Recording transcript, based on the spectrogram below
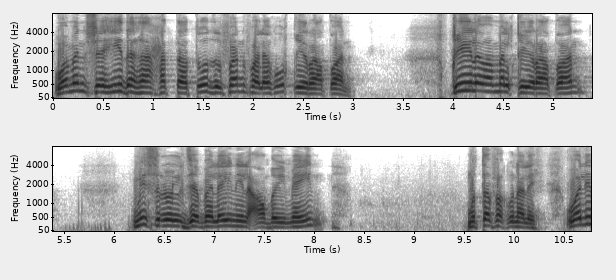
ومن شهدها حتى تدفن فله قيراطان قيل وما القيراطان മിസ്രുൽ حتى അബൈമൈൻ في اللحد വലി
